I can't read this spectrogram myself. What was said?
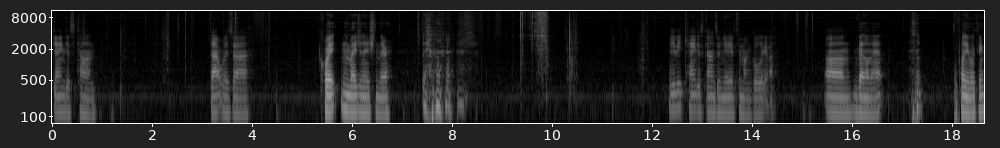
Genghis Khan. That was uh, quite an imagination there. Maybe Kangaskhan's are native to Mongolia. Um, Venonat. Funny looking.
